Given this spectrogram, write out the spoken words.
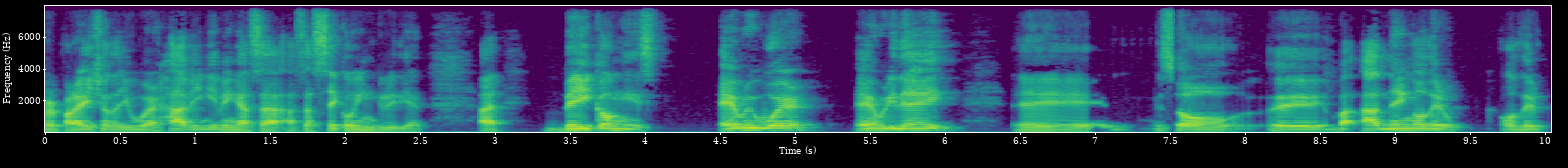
preparation that you were having, even as a, as a second ingredient. Uh, bacon is everywhere, every day. Uh, so, uh, but and then other other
